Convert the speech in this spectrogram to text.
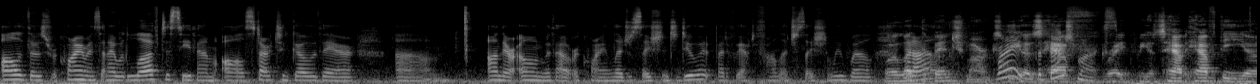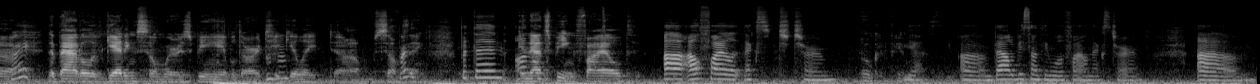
all of those requirements, and I would love to see them all start to go there um, on their own without requiring legislation to do it. But if we have to file legislation, we will. Well, like the benchmarks. Right, because the half, benchmarks. Right, because have, half the uh, right. the battle of getting somewhere is being able to articulate mm-hmm. um, something. Right. But then, and that's being filed. Uh, I'll file it next term. Oh, good for you. Yes, um, that'll be something we'll file next term. Um,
